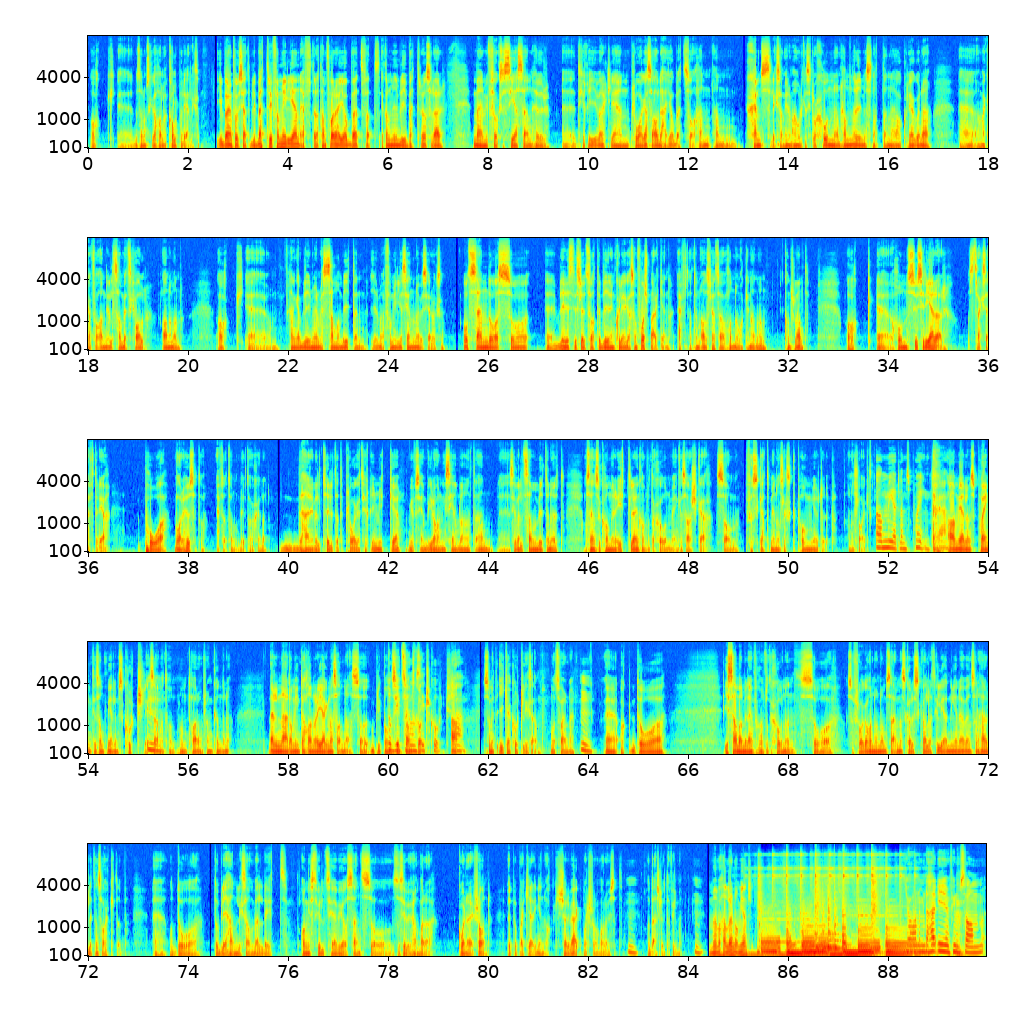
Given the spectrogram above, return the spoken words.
Och eh, så de ska hålla koll på det. Liksom. I början får vi se att det blir bättre i familjen efter att han får det här jobbet för att ekonomin blir ju bättre och sådär. Men vi får också se sen hur eh, Thierry verkligen plågas av det här jobbet. Så han, han skäms liksom i de här olika situationerna han hamnar i med snattarna och kollegorna. Eh, han verkar få en del samvetskval, anar man. Och eh, han blir mer och mer sammanbiten i de här familjescenerna vi ser också. Och sen då så eh, blir det till slut så att det blir en kollega som får sparken efter att hon avslöjats av honom och en annan kontrollant. Och eh, hon suiciderar strax efter det på varuhuset då, efter att hon blivit avskedad. Det här är väldigt tydligt att det plågar Thierry mycket. Vi får se en begravningsscen bland annat där han eh, ser väldigt sammanbiten ut. Och sen så kommer ytterligare en konfrontation med en kassörska som fuskat med någon slags kuponger typ. Av något slag. Ja, medlemspoäng tror jag. Ja, medlemspoäng till sånt medlemskort liksom. Att hon, hon tar dem från kunderna. Eller när de inte har några egna sådana så blippar hon Då sitt blippar hon sånt kort. sitt kort. Ja. Ja. Som ett ICA-kort liksom, motsvarande. Mm. Eh, och då i samband med den konfrontationen så, så frågar hon honom så här, men ska du skvallra till ledningen över en sån här liten sak typ? Eh, och då, då blir han liksom väldigt ångestfylld ser vi och sen så, så ser vi hur han bara går därifrån ut på parkeringen och kör iväg bort från varuhuset. Och där slutar filmen. Men vad handlar den om egentligen? Ja, men det här är ju en film som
